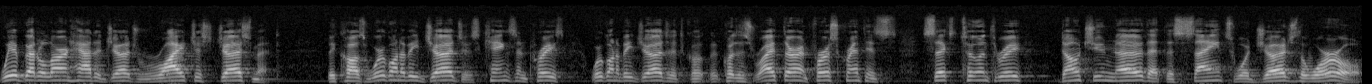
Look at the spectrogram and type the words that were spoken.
We've got to learn how to judge righteous judgment because we're going to be judges, kings and priests we're going to be judged because it's right there in 1 Corinthians 6, 2 and 3. Don't you know that the saints will judge the world?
